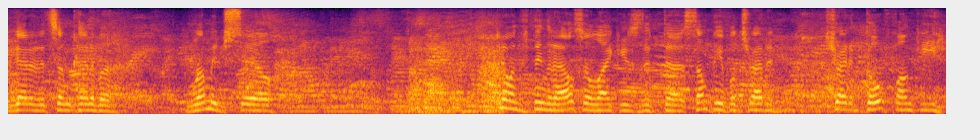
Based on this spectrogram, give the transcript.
you got it at some kind of a rummage sale. You know, and the thing that I also like is that uh, some people try to try to go funky,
